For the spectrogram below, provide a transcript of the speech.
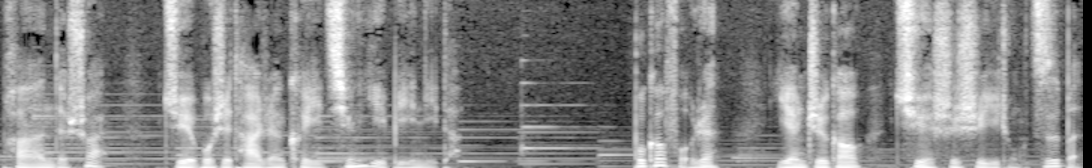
潘安的帅，绝不是他人可以轻易比拟的。不可否认，颜值高确实是一种资本。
